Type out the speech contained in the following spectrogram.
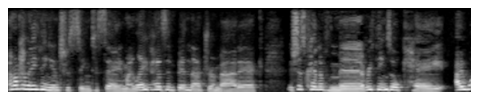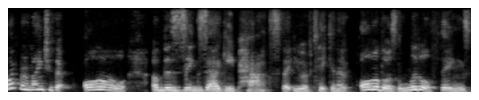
I don't have anything interesting to say. My life hasn't been that dramatic. It's just kind of meh, everything's okay. I want to remind you that all of the zigzaggy paths that you have taken and all those little things,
